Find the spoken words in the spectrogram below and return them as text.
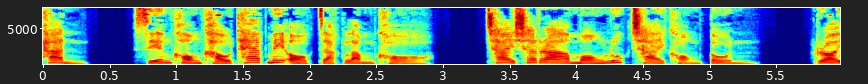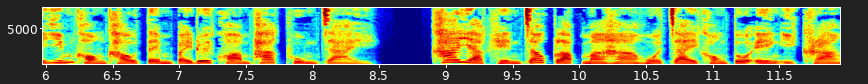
ท่าน เสียงของเขาแทบไม่ออกจากลำคอ ชายชรามองลูกชายของตน รอยยิ้มของเขาเต็มไปด้วยความภาคภูมิใจ ข้าอยากเห็นเจ้ากลับมาหาหัวใจของตัวเองอีกครั้ง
